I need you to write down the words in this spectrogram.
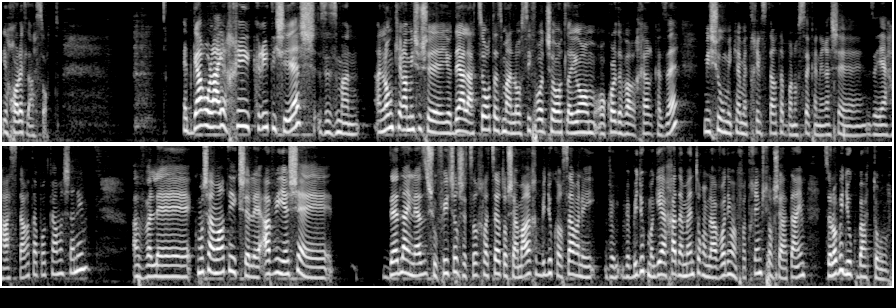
היכולת לעשות. אתגר אולי הכי קריטי שיש זה זמן. אני לא מכירה מישהו שיודע לעצור את הזמן, להוסיף עוד שעות ליום או כל דבר אחר כזה. מישהו מכם יתחיל סטארט-אפ בנושא, כנראה שזה יהיה הסטארט-אפ עוד כמה שנים. אבל אה, כמו שאמרתי, כשלאבי יש אה, דדליין לאיזשהו פיצ'ר שצריך לצאת, או שהמערכת בדיוק קרסה ואני, ו, ובדיוק מגיע אחד המנטורים לעבוד עם המפתחים שלו שעתיים, זה לא בדיוק בא טוב.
